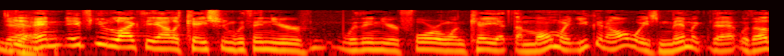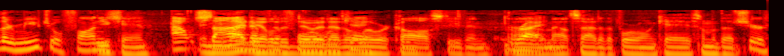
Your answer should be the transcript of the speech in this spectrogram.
Yeah. Yeah. and if you like the allocation within your within your 401k at the moment, you can always mimic that with other mutual funds. you can outside and you might be of able the to do it at a lower cost even um, Right. outside of the 401k. Some of the Sure.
